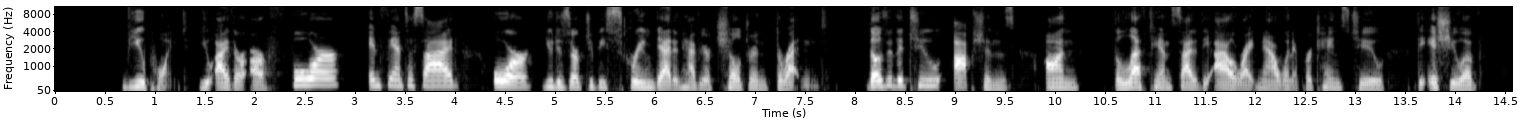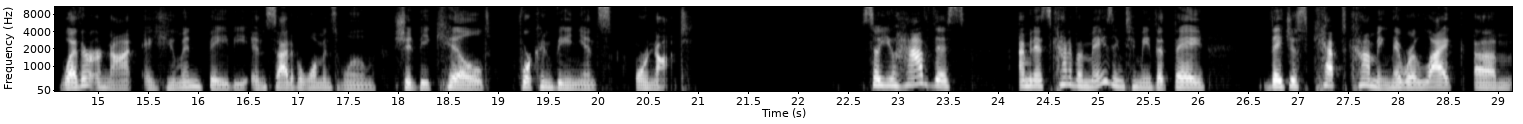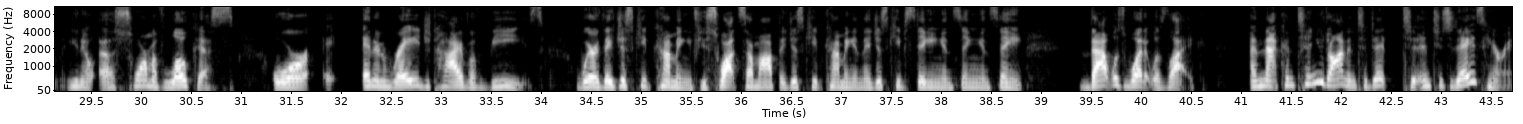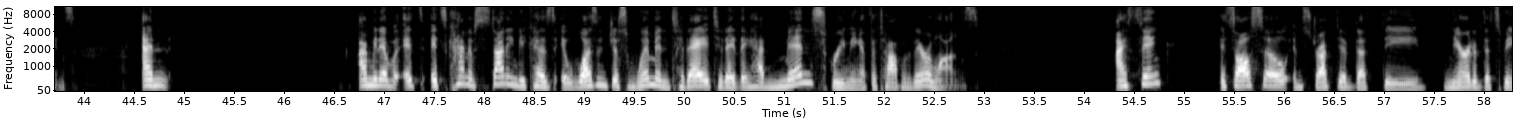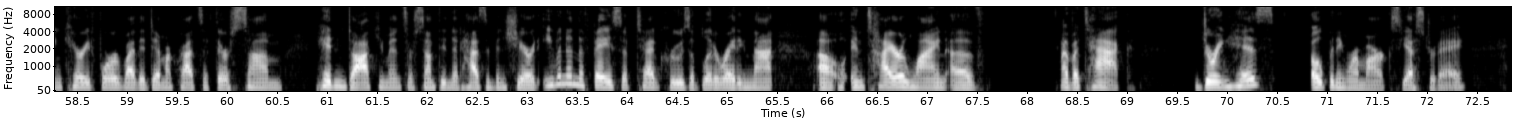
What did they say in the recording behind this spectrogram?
viewpoint. You either are for infanticide or you deserve to be screamed at and have your children threatened. Those are the two options on the left hand side of the aisle right now when it pertains to the issue of whether or not a human baby inside of a woman's womb should be killed for convenience or not. So you have this I mean it's kind of amazing to me that they they just kept coming. They were like um, you know a swarm of locusts or an enraged hive of bees where they just keep coming. If you swat some off, they just keep coming and they just keep stinging and stinging and stinging. That was what it was like. And that continued on into, to, into today's hearings. And I mean, it, it's it's kind of stunning because it wasn't just women today. Today they had men screaming at the top of their lungs. I think it's also instructive that the narrative that's being carried forward by the Democrats that there's some hidden documents or something that hasn't been shared, even in the face of Ted Cruz obliterating that uh, entire line of of attack during his opening remarks yesterday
